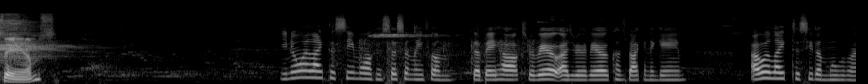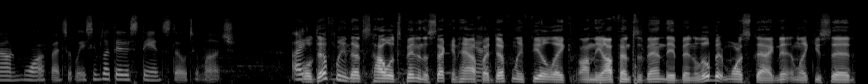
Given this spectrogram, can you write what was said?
Sams. You know, I like to see more consistently from the Bayhawks. Rivera as Rivera comes back in the game. I would like to see them move around more offensively. Seems like they just stand still too much. I, Well, definitely that's how it's been in the second half. Yeah. I definitely feel like on the offensive end they've been a little bit more stagnant, and like you said,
